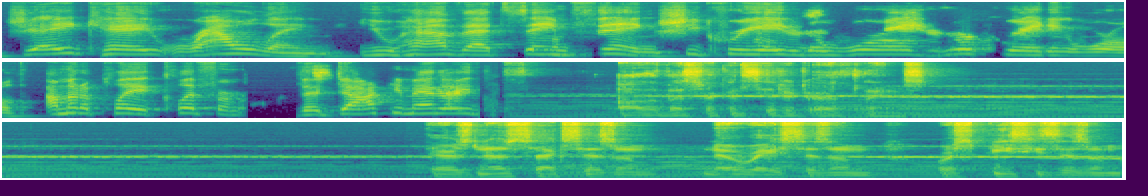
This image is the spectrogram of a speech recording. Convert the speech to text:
J.K. Rowling, you have that same thing. She created a world, you're creating a world. I'm going to play a clip from the documentary. All of us are considered earthlings. There is no sexism, no racism, or speciesism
